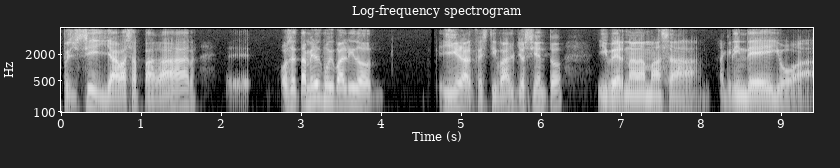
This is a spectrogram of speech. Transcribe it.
pues sí, ya vas a pagar. o sea, también es muy válido ir al festival, yo siento, y ver nada más a, Green Day o a,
